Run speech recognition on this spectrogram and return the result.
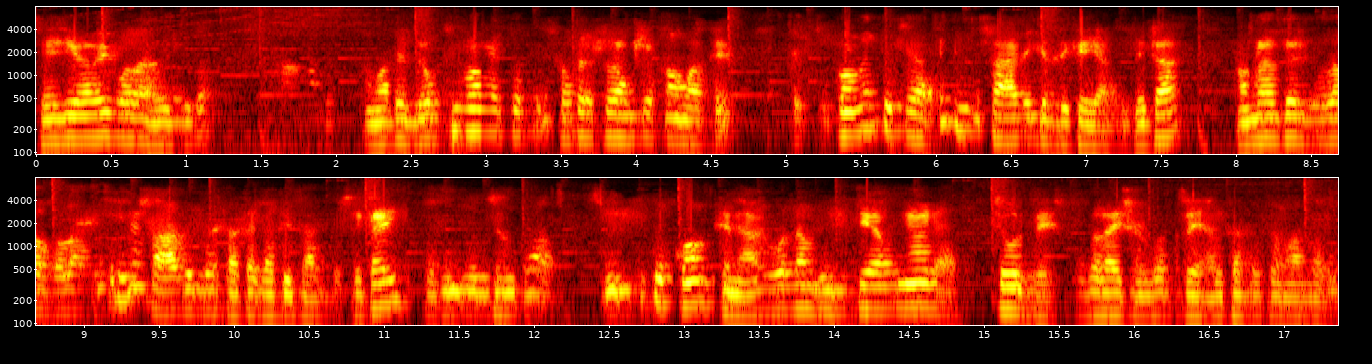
সেই যেভাবেই বলা হয়েছিল আমাদের দক্ষিণবঙ্গের ক্ষেত্রে সতেরো শতাংশ কম আছে কমের দিকে আছে কিন্তু স্বাভাবিকের দিকেই আছে যেটা আমাদের বলা বলা হয়েছিল যে কাছাকাছি থাকবে। সেটাই এখন পর্যন্ত বৃষ্টি তো কমছে না আমি বললাম বৃষ্টি আপনার চলবে। প্রায় সর্বত্রই হালকা থেকে মাঝারি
